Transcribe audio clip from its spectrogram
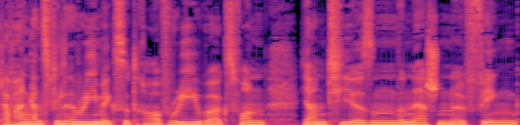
Da waren ganz viele Remixe drauf, Reworks von Jan Thiersen, The National, Fink,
